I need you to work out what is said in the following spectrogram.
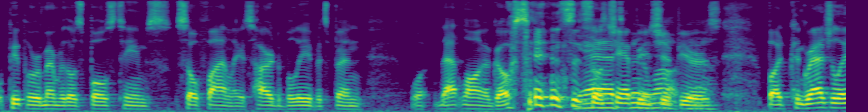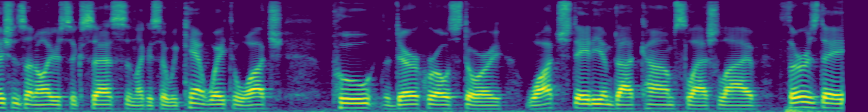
Well, people remember those Bulls teams so fondly. It's hard to believe it's been what, that long ago since yeah, those championship years. Yeah. But congratulations on all your success. And like I said, we can't wait to watch Pooh, the Derrick Rose story. WatchStadium.com slash live Thursday,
